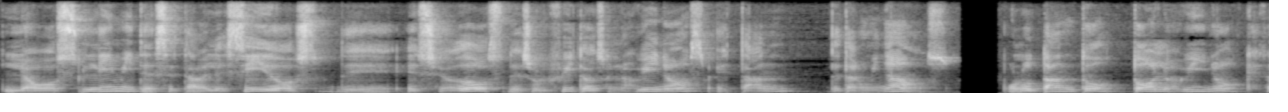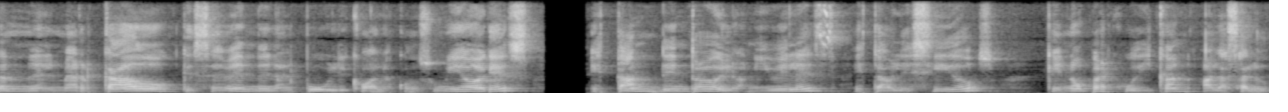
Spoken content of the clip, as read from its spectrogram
los límites establecidos de SO2, de sulfitos en los vinos, están determinados. Por lo tanto, todos los vinos que están en el mercado, que se venden al público, a los consumidores, están dentro de los niveles establecidos que no perjudican a la salud.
